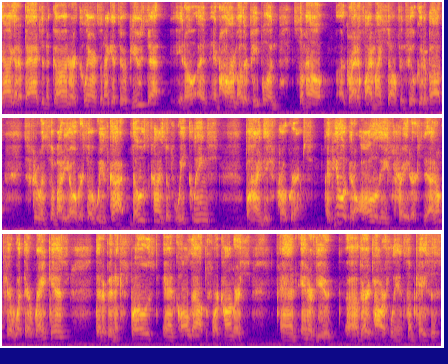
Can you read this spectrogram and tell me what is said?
now I got a badge and a gun or a clearance, and I get to abuse that, you know, and, and harm other people, and somehow uh, gratify myself and feel good about screwing somebody over. So we've got those kinds of weaklings behind these programs. If you look at all of these traitors, I don't care what their rank is, that have been exposed and called out before Congress and interviewed uh, very powerfully in some cases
